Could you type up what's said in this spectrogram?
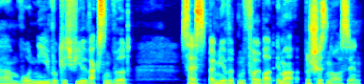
ähm, wo nie wirklich viel wachsen wird. Das heißt, bei mir wird ein Vollbart immer beschissen aussehen.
